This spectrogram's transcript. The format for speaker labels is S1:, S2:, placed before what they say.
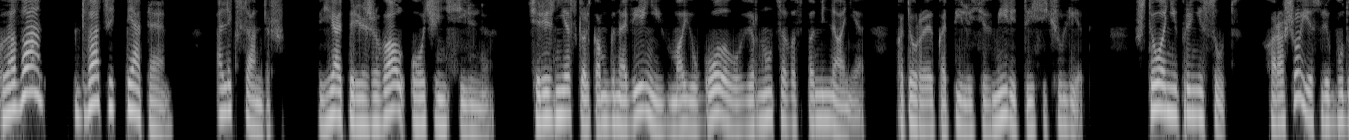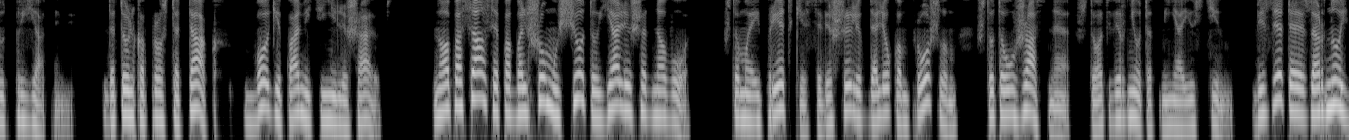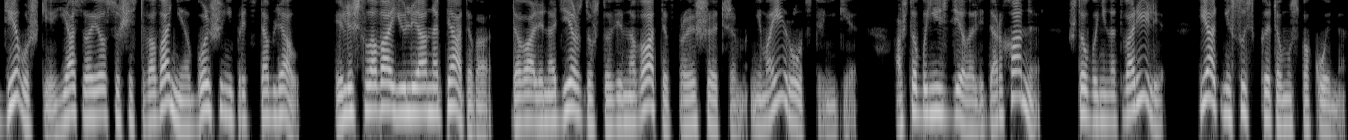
S1: Глава двадцать пятая. Александр. Я переживал очень сильно. Через несколько мгновений в мою голову вернутся воспоминания, которые копились в мире тысячу лет. Что они принесут? Хорошо, если будут приятными. Да только просто так боги памяти не лишают. Но опасался по большому счету я лишь одного, что мои предки совершили в далеком прошлом что-то ужасное, что отвернет от меня Юстину. Без этой озорной девушки я свое существование больше не представлял. И лишь слова Юлиана Пятого давали надежду, что виноваты в происшедшем не мои родственники, а что бы ни сделали Дарханы, что бы ни натворили, я отнесусь к этому спокойно.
